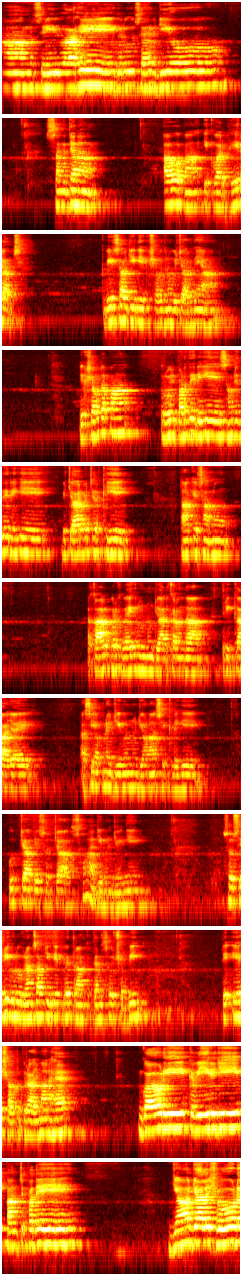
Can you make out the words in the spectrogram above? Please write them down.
ਆਮ ਸ੍ਰੀ ਵਾਹਿਗੁਰੂ ਸਾਹਿਬ JIO. ਸੰਗਤ ਆਓ ਆਪਾਂ ਇੱਕ ਵਾਰ ਫੇਰ ਅੱਜ ਕਬੀਰ ਸਾਹਿਬ ਜੀ ਦੇ ਇੱਕ ਸ਼ਬਦ ਨੂੰ ਵਿਚਾਰਦੇ ਹਾਂ। ਇੱਕ ਸ਼ਬਦ ਆਪਾਂ ਰੋਜ਼ ਪੜ੍ਹਦੇ ਰਹੀਏ, ਸਮਝਦੇ ਰਹੀਏ, ਵਿਚਾਰ ਵਿੱਚ ਰੱਖੀਏ, ਤਾਂ ਕਿ ਸਾਨੂੰ ਅਕਾਲ ਪੁਰਖ ਵਾਹਿਗੁਰੂ ਨੂੰ ਯਾਦ ਕਰਨ ਦਾ ਤਰੀਕਾ ਆ ਜਾਏ। ਅਸੀਂ ਆਪਣੇ ਜੀਵਨ ਨੂੰ ਜਿਉਣਾ ਸਿੱਖ ਲਈਏ, ਉੱਚਾ ਤੇ ਸੁੱਚਾ, ਸੋਹਣਾ ਜੀਵਨ ਜੀਈਏ। ਸੋ ਸ੍ਰੀ ਗੁਰੂ ਗ੍ਰੰਥ ਸਾਹਿਬ ਜੀ ਦੇ ਪਵਿੱਤਰ ਅੰਕ 326 ਤੇ ਇਹ ਸ਼ਬਦ ਬਿਰਾਜਮਾਨ ਹੈ, ਗੌੜੀ ਕਬੀਰ ਜੀ ਪੰਜ ਪਦੇ, ਜਿਉ ਜਲ ਛੋੜ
